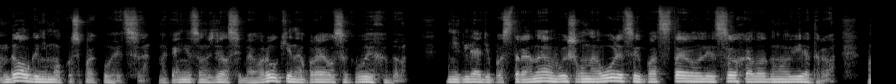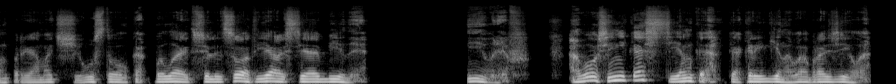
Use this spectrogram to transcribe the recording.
Он долго не мог успокоиться. Наконец он взял себя в руки и направился к выходу. Не глядя по сторонам, вышел на улицу и подставил лицо холодному ветру. Он прямо чувствовал, как пылает все лицо от ярости и обиды. Ивлев. А вовсе не Костенко, как Регина вообразила.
